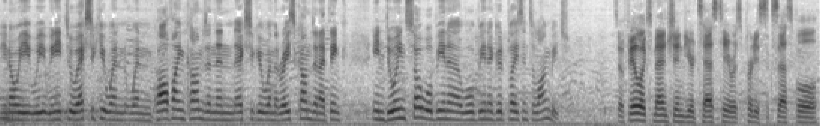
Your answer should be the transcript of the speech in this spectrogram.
You know, we, we, we need to execute when, when qualifying comes, and then execute when the race comes. And I think in doing so, we'll be in a we'll be in a good place into Long Beach. So Felix mentioned your test here was pretty successful.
